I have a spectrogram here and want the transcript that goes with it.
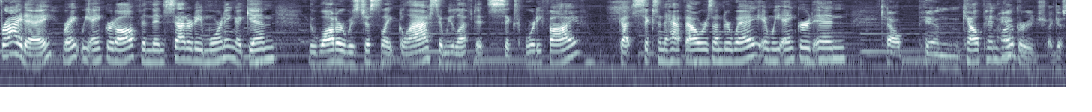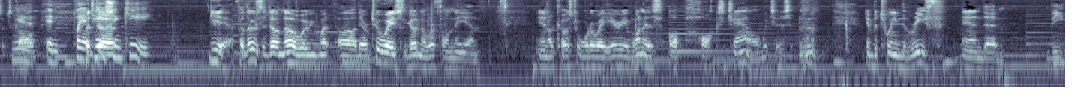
Friday, right? We anchored off, and then Saturday morning again, the water was just like glass, and we left at 6:45. Got six and a half hours underway, and we anchored in Cowpen Cowpen Harbor. Anchorage, I guess it's Yeah, called. in Plantation uh, Key. Yeah, for those that don't know, we went. Uh, there are two ways to go north on the, um, you know, coastal waterway area. One is up Hawks Channel, which is in between the reef and um, the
